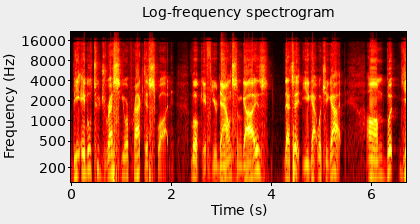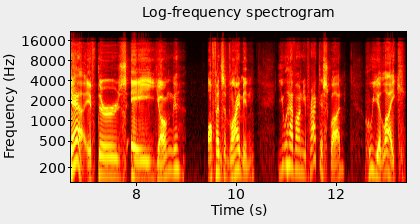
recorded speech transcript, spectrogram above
Be able to dress your practice squad. Look, if you're down some guys, that's it. You got what you got. Um, but yeah, if there's a young offensive lineman you have on your practice squad who you like,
